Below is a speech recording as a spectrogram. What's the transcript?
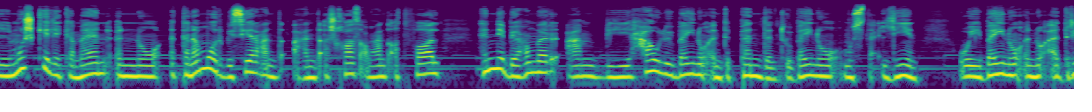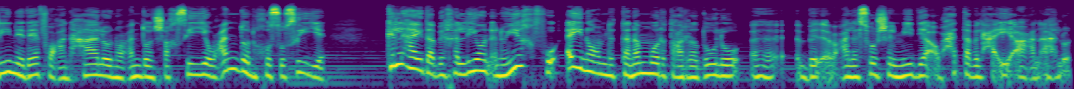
المشكلة كمان إنه التنمر بيصير عند عند أشخاص أو عند أطفال هن بعمر عم بيحاولوا يبينوا independent ويبينوا مستقلين ويبينوا إنه قادرين يدافعوا عن حالهم وعندهم شخصية وعندهم خصوصية. كل هيدا بخليهم إنه يخفوا أي نوع من التنمر تعرضوا له آه، على ال social media أو حتى بالحقيقة عن أهلهم.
